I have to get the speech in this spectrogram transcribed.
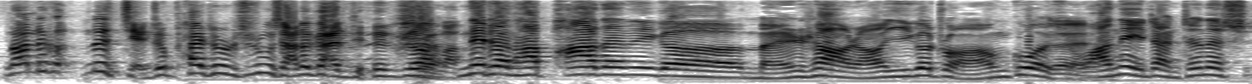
那那个那简直拍出了蜘蛛侠的感觉，你知道吧？那段他趴在那个门上，然后一个转弯过去，哇，那一站真的是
